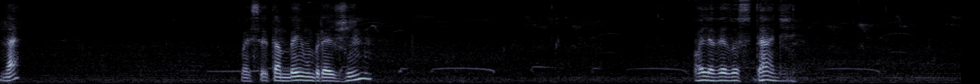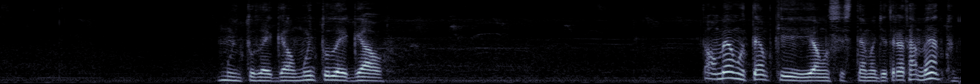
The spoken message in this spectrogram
né? Vai ser também um brejinho. Olha a velocidade. Muito legal, muito legal. Então, ao mesmo tempo que é um sistema de tratamento,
